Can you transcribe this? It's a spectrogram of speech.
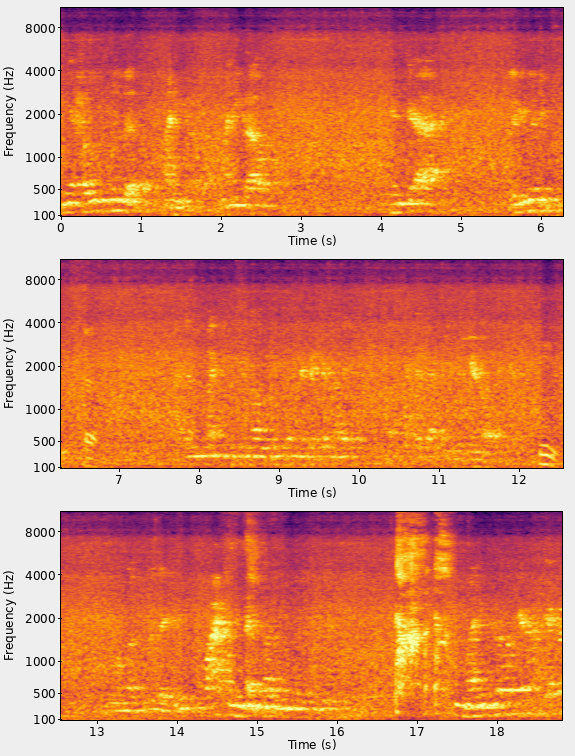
मी हळूच बोललं माणिकराव माणिकराव त्यांच्या गडीमध्ये. हं. आता मी बाकीचं नाव बोलण्यापेक्षा मला घेणार आहे. पाच मिनिटात माणिकराव त्या एका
